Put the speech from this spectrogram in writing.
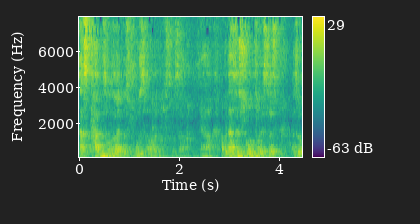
Das kann so sein, das muss aber nicht so sein. Ja? Aber das ist schon so, ist das, also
